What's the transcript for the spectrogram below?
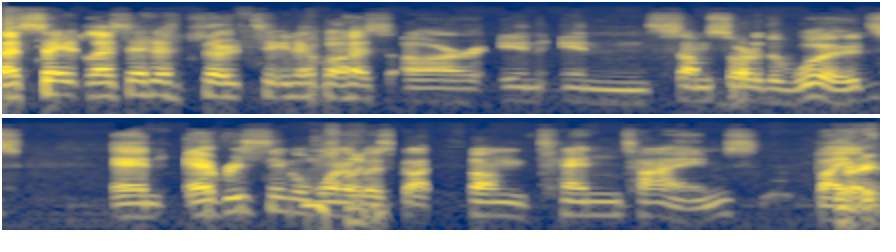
Let's say let's say that 13 of us are in in some sort of the woods and every single one of us got stung 10 times by Right.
